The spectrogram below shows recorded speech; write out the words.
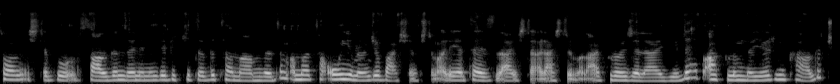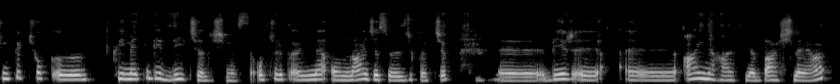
son işte bu salgın döneminde bir kitabı tamamladım ama ta 10 yıl önce başlamıştım. Araya tezler, işte araştırmalar, projeler girdi. Hep aklımda yarım kaldı. Çünkü çok e, kıymetli bir dil çalışması. Oturup önüne onlarca sözcük açıp e, bir e, e, aynı harfle başlayan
